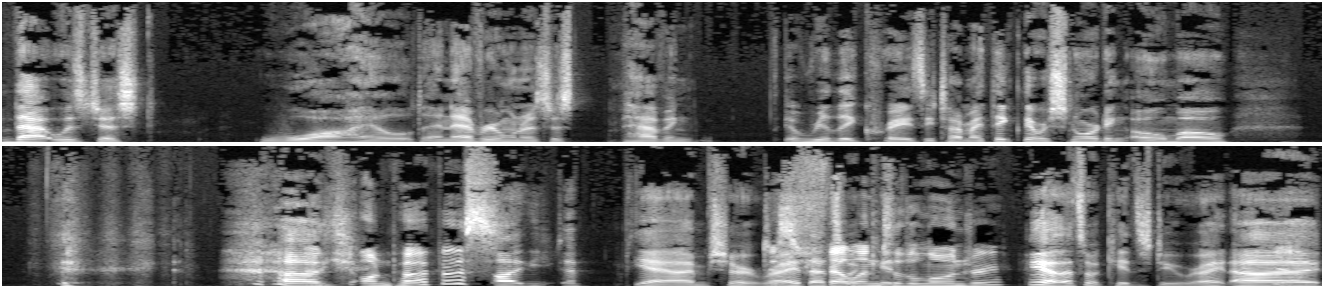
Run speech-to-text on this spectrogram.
that was just wild, and everyone was just having a really crazy time. I think they were snorting Omo. uh, On purpose? uh, yeah, I'm sure, right? Just fell into kid- the laundry. yeah, that's what kids do, right? Uh,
